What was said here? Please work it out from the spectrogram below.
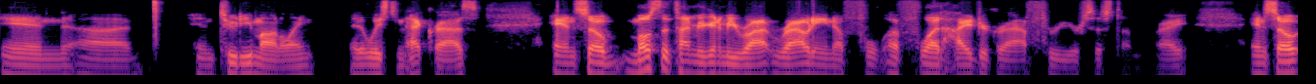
in uh, in 2D modeling, at least in HEC-RAS. And so most of the time you're going to be routing a, fl- a flood hydrograph through your system, right? And so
